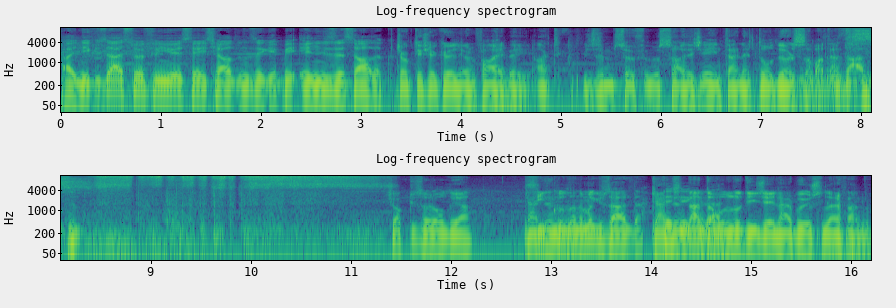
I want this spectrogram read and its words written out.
Ay ne güzel Surfing USA çaldınız Ege Bey. Elinize sağlık. Çok teşekkür ediyorum Fahir Bey. Artık bizim sörfümüz sadece internette oluyor zamanla. Çok güzel oldu ya. Zil Kendin- kullanımı güzeldi. Kendinden Teşekkürler. davullu DJ'ler buyursunlar efendim.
